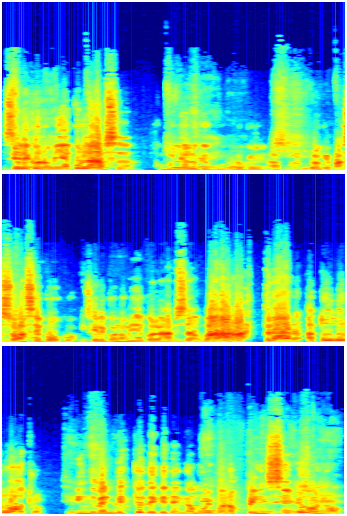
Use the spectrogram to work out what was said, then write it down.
si la economía colapsa, como ya lo que, lo que, lo que pasó hace poco, si la economía colapsa, va a arrastrar a todo lo otro, independiente de que tenga muy buenos principios o no.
